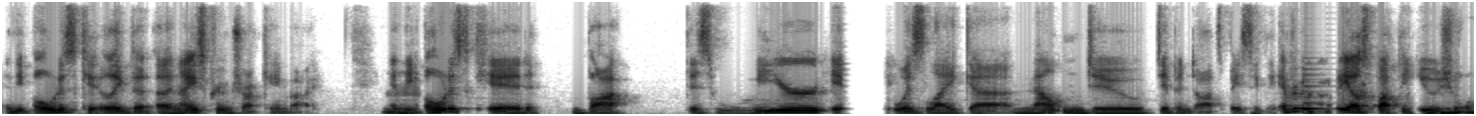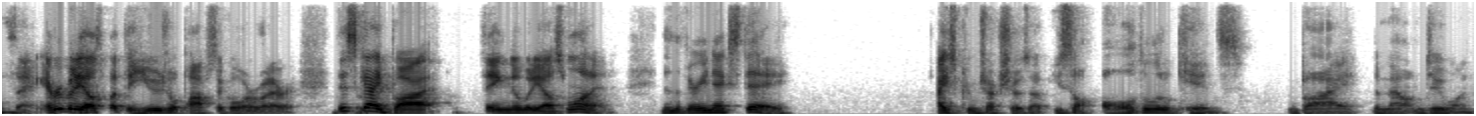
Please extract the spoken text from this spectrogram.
and the oldest kid, like the, an ice cream truck came by, mm-hmm. and the mm-hmm. oldest kid bought this weird. It, it was like uh, Mountain Dew Dippin' Dots, basically. Everybody else bought the usual thing. Everybody else bought the usual popsicle or whatever. This guy bought thing nobody else wanted. And then the very next day, ice cream truck shows up. You saw all the little kids buy the Mountain Dew one,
